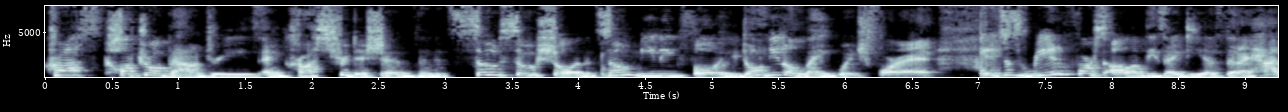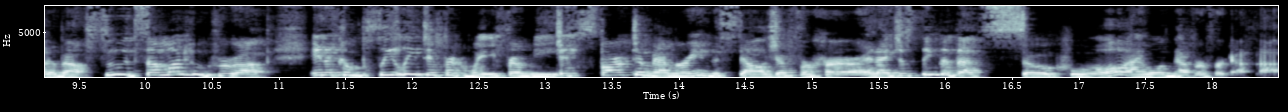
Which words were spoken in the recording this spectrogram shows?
cross cultural boundaries and cross traditions. And it's so social and it's so meaningful and you don't need a language for it. It just reinforced all of these ideas that I had about food. Someone who grew up in a completely different way from me, it sparked a memory and nostalgia for her. And I just think that that's so cool. I will never forget that.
